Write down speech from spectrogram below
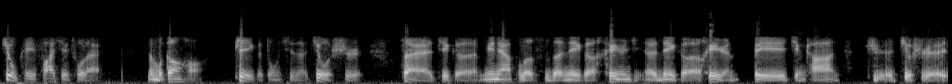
就可以发泄出来。那么刚好这个东西呢，就是在这个 Minneapolis 的那个黑人呃那个黑人被警察致就是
